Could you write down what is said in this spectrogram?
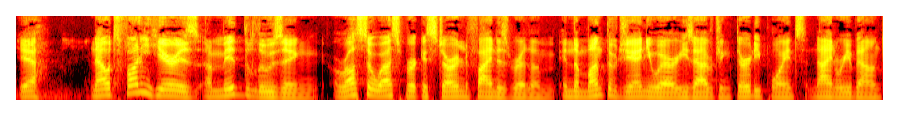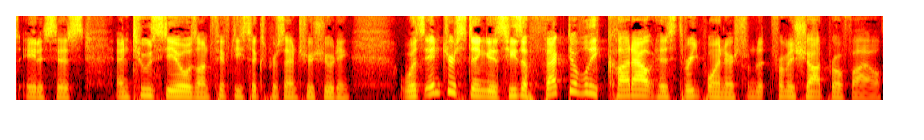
Yeah. Now, what's funny here is amid the losing, Russell Westbrook is starting to find his rhythm. In the month of January, he's averaging 30 points, 9 rebounds, 8 assists, and 2 steals on 56% true shooting. What's interesting is he's effectively cut out his three pointers from, from his shot profile.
